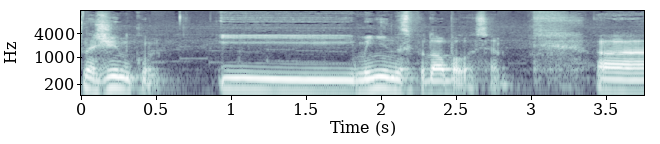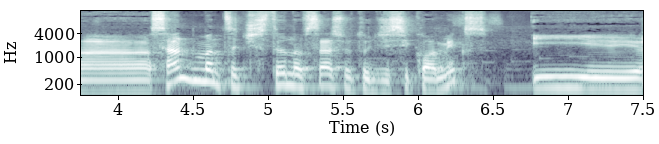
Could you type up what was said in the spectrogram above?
на жінку, і мені не сподобалося. Сендмен це частина Всесвіту DC Comics, і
